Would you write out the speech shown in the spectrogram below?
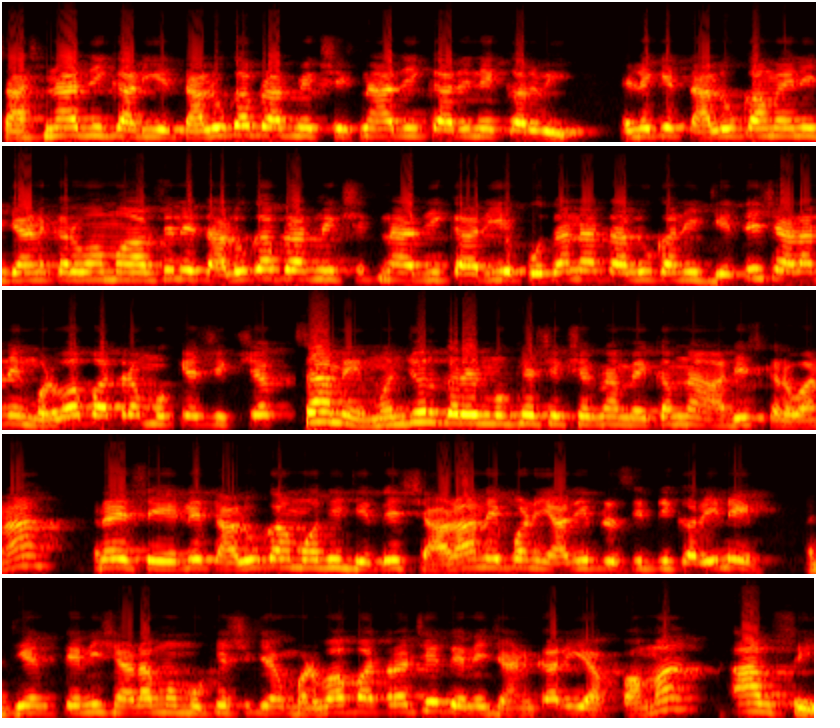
શાસનાધિકારીએ તાલુકા પ્રાથમિક શિક્ષણાધિકારીને કરવી. એટલે કે તાલુકામાં એની જાણ કરવામાં આવશે ને તાલુકા પ્રાથમિક શિક્ષણ અધિકારીએ પોતાના તાલુકાની જે તે શાળાને મળવાપાત્ર મુખ્ય શિક્ષક સામે મંજૂર કરેલ મુખ્ય શિક્ષકના મહેકમના આદેશ કરવાના રહેશે એટલે તાલુકામાંથી જે તે શાળાને પણ યાદી પ્રસિદ્ધિ કરીને જે તેની શાળામાં મુખ્ય શિક્ષક મળવાપાત્ર છે તેની જાણકારી આપવામાં આવશે.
